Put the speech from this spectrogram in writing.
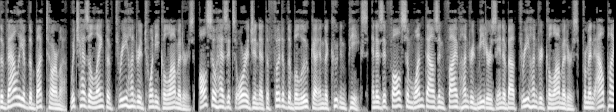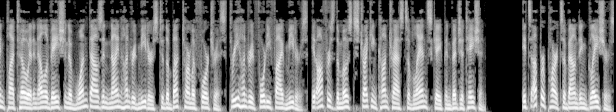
The valley of the Bukhtarma, which has a length of 320 km, also has its origin at the foot of the Belukha and the Khutun peaks, and as it falls some 1,500 meters in about 300 km, from an alpine plateau at an elevation of 1,900 meters to the Bukhtarma fortress 345 meters, it offers the most striking contrasts of landscape and vegetation. Its upper parts abound in glaciers,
